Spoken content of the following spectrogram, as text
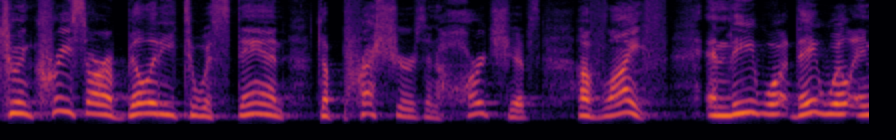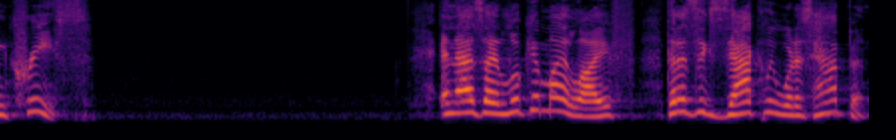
to increase our ability to withstand the pressures and hardships of life. And they will, they will increase. And as I look at my life, that is exactly what has happened.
